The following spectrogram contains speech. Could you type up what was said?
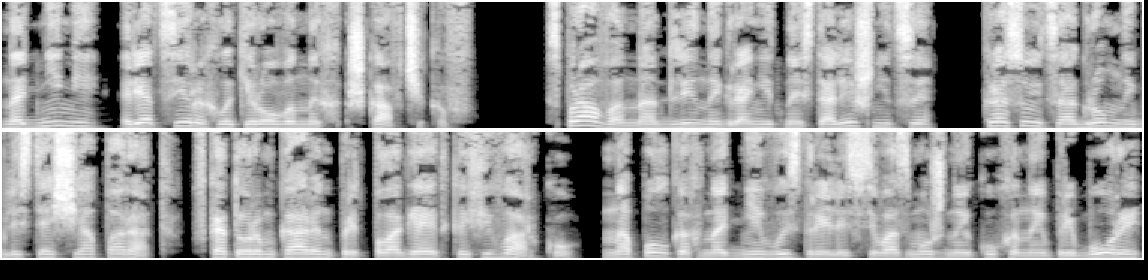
Над ними ряд серых лакированных шкафчиков. Справа, на длинной гранитной столешнице, красуется огромный блестящий аппарат, в котором Карен предполагает кофеварку. На полках над ней выстроились всевозможные кухонные приборы,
